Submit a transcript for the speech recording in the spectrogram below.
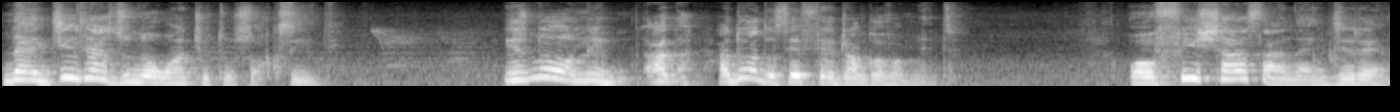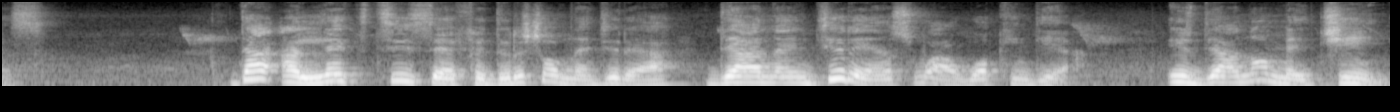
nigerians do not want you to succeed it's not only i, I don't want to say federal government officials are nigerians that Alexis uh, Federation of Nigeria, they are Nigerians who are working there. If they are not machine,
